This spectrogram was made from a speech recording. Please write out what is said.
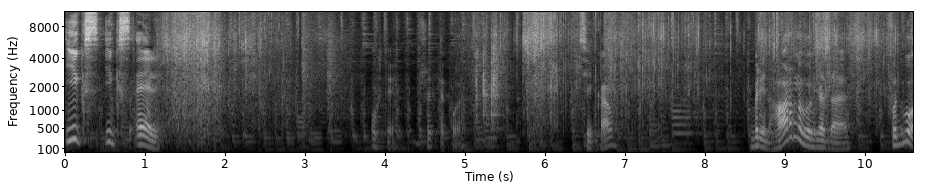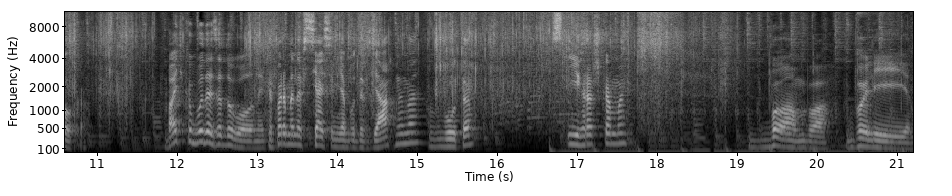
XXL. Ух ти, що це таке? Цікаво. Блін, гарно виглядає. Футболка. Батько буде задоволений. Тепер мене вся сім'я буде вдягнена, вбута, з іграшками. Бомба! Блін.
